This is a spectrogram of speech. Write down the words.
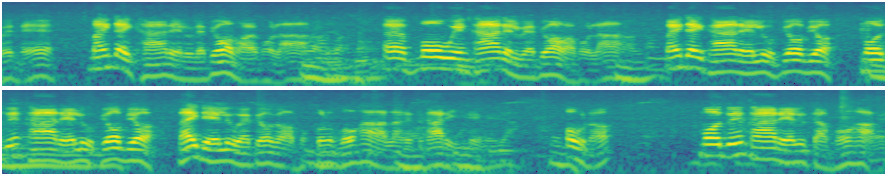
ပဲနဲ့ မိုင်းတိုက်ခါရတယ်လို့လည်းပြောရမှာပဲမဟုတ်လားအဲပေါ်ဝင်ခါရတယ်လို့လည်းပြောရမှာမဟုတ်လားမိုက်တိုက်ခါရတယ်လို့ပြောပြောပေါ်သွင်းခါရတယ်လို့ပြောပြောလိုက်တယ်လို့ပဲပြောပြောဘုလုံးဘောဟလာတဲ့စကားတွေကြီးတယ်ပဲဗျာဟုတ်နော်မော်သွင်းခါရတယ်လို့ဆိုတာမောဟပဲ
